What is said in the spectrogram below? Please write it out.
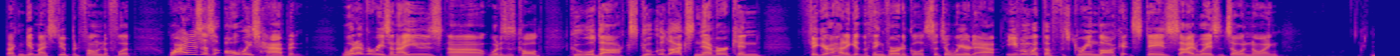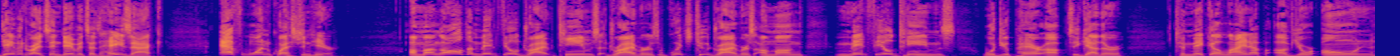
if I can get my stupid phone to flip, why does this always happen? Whatever reason, I use, uh, what is this called? Google Docs. Google Docs never can figure out how to get the thing vertical. It's such a weird app. Even with the screen lock, it stays sideways. It's so annoying. David writes in, David says, Hey, Zach, F1 question here. Among all the midfield drive teams drivers, which two drivers among midfield teams would you pair up together to make a lineup of your own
